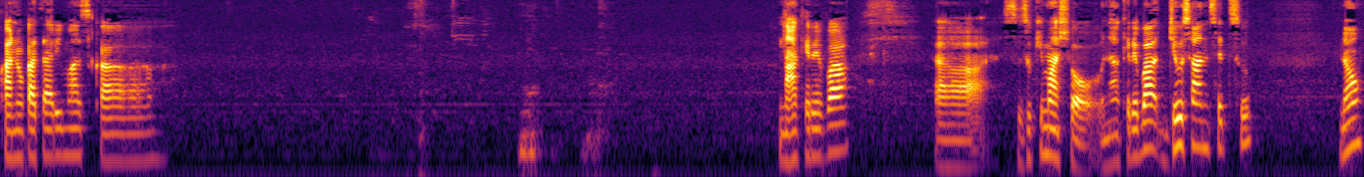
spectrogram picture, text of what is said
他の方ありますか？なければ、あー続きましょう。なければ、13節の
